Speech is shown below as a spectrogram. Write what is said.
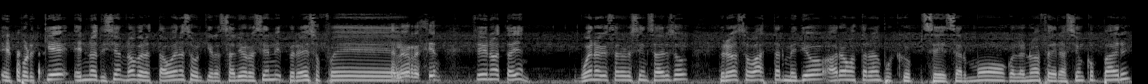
El por qué es notición, no, pero está bueno eso porque salió recién, pero eso fue... ¿Salió recién? Sí, no, está bien. Bueno que salió recién saber eso, pero eso va a estar metido, ahora vamos a estar hablando porque se, se armó con la nueva federación, compadre.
